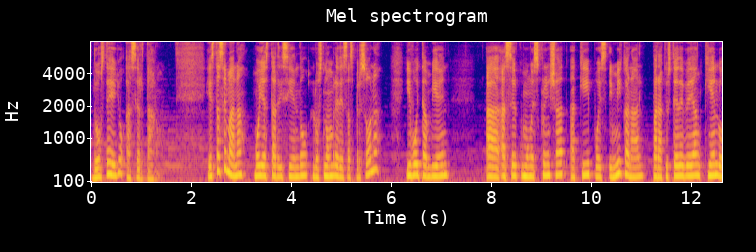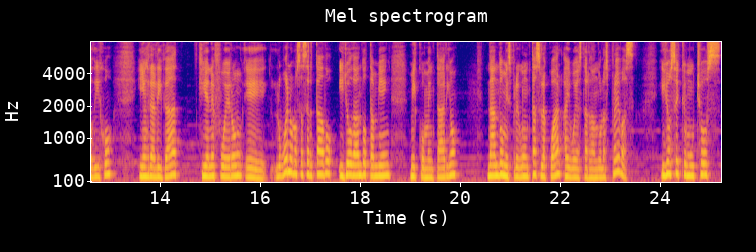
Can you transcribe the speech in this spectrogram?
Dos de ellos acertaron. Esta semana voy a estar diciendo los nombres de esas personas y voy también a hacer como un screenshot aquí pues en mi canal para que ustedes vean quién lo dijo y en realidad quiénes fueron eh, lo bueno los acertados y yo dando también mi comentario dando mis preguntas la cual ahí voy a estar dando las pruebas y yo sé que muchos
